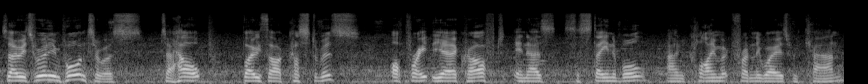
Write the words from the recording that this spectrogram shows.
So it's really important to us to help both our customers operate the aircraft in as sustainable and climate friendly way as we can.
